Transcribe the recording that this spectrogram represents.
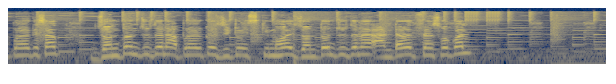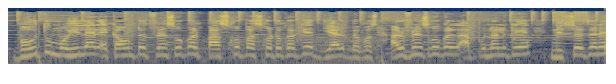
আপোনালোকে চাওক জনধন যোজনা আপোনালোকৰ যিটো স্কিম হয় জনধন যোজনাৰ আণ্ডাৰত ফ্ৰেণ্ডসকল বহুতো মহিলাৰ একাউণ্টত ফ্ৰেণ্ডসকল পাঁচশ পাঁচশ টকাকৈ দিয়াৰ ব্যৱস্থা। আৰু ফ্ৰেণ্ডসকল আপোনালোকে নিশ্চয় জানে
